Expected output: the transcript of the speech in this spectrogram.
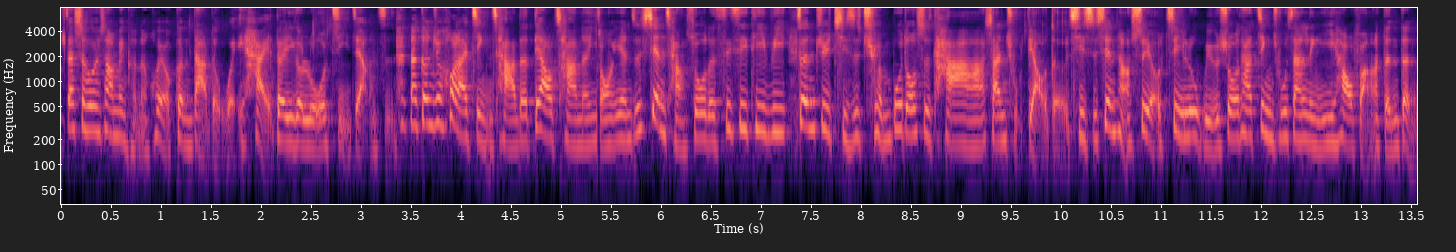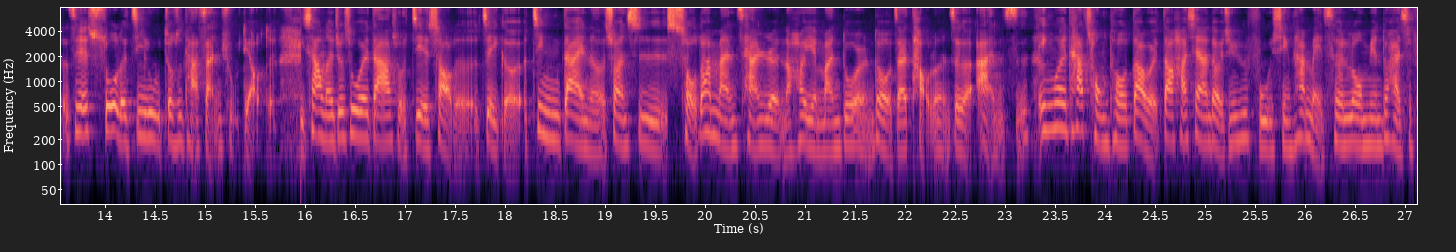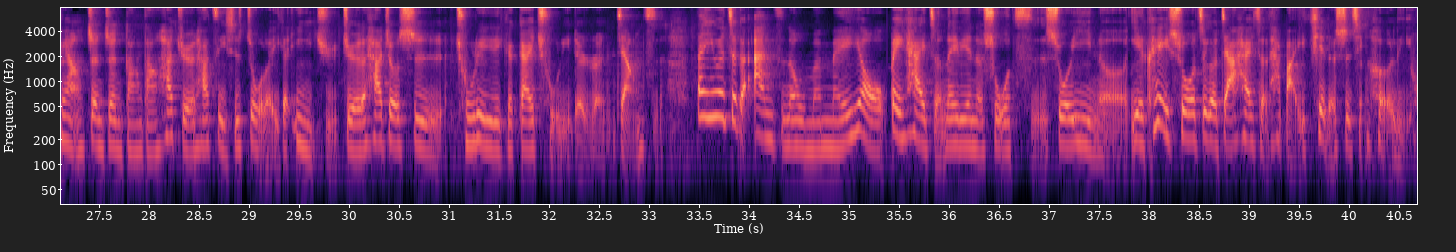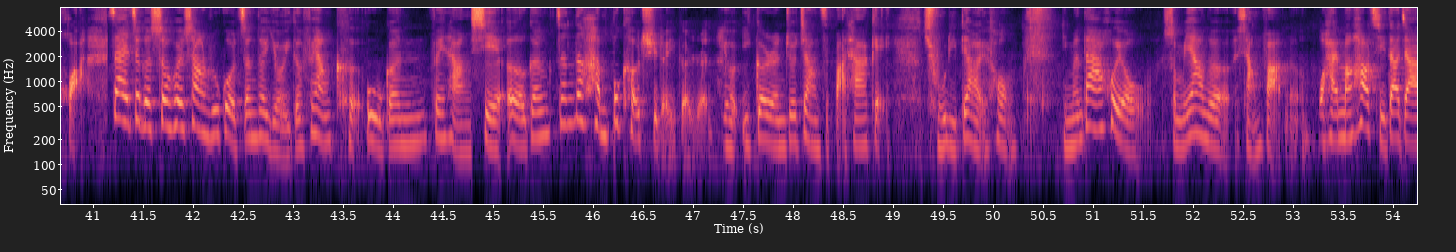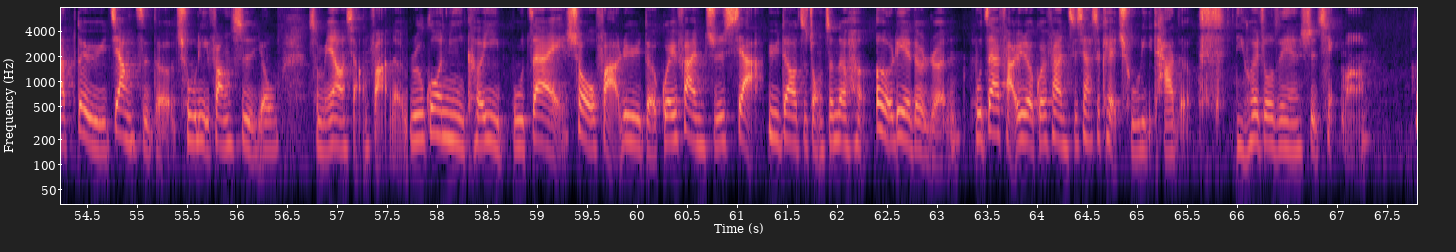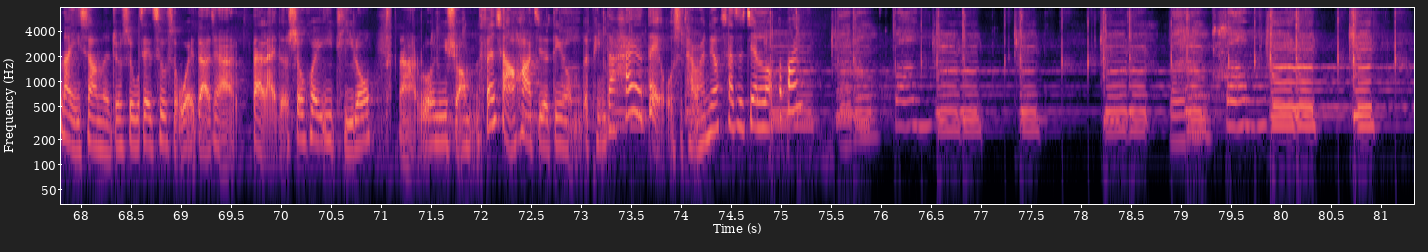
在社会上面可能会有更大的危害的一个逻辑。这样子。那根据后来警察的调查呢，总而言之，现场所有的 CCTV 证据其实全部都是他删除掉的。其实现场是有记录，比如说他进出三零一号房啊等等的这些所有的记录，都是他删除掉的。以上呢，就是为大家所介绍的这个近代呢。算是手段蛮残忍，然后也蛮多人都有在讨论这个案子，因为他从头到尾到他现在都已经去服刑，他每次露面都还是非常正正当当，他觉得他自己是做了一个义举，觉得他就是处理了一个该处理的人这样子。但因为这个案子呢，我们没有被害者那边的说辞，所以呢，也可以说这个加害者他把一切的事情合理化。在这个社会上，如果真的有一个非常可恶、跟非常邪恶、跟真的很不可取的一个人，有一个人就这样子把他给。处理掉以后，你们大家会有什么样的想法呢？我还蛮好奇大家对于这样子的处理方式有什么样的想法呢？如果你可以不在受法律的规范之下，遇到这种真的很恶劣的人，不在法律的规范之下是可以处理他的，你会做这件事情吗？那以上呢就是这次所为大家带来的社会议题喽。那如果你喜欢我们分享的话，记得订阅我们的频道。Hi day，我是台湾妞，下次见喽，拜拜。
